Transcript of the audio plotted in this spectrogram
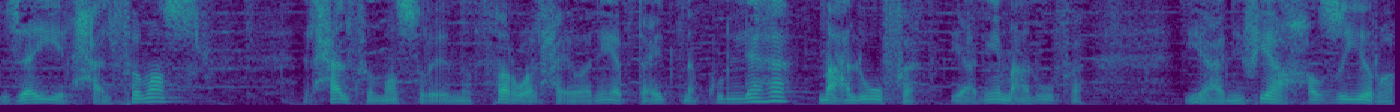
زي الحال في مصر. الحال في مصر إن الثروة الحيوانية بتاعتنا كلها معلوفة. يعني إيه معلوفة؟ يعني فيها حظيرة.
